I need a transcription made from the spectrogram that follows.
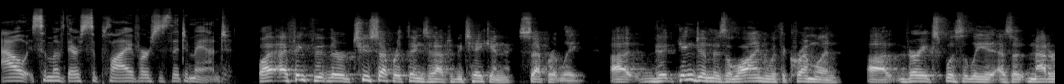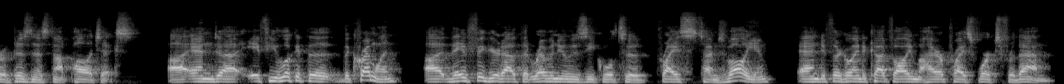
out some of their supply versus the demand? Well, I think that there are two separate things that have to be taken separately. Uh, the kingdom is aligned with the Kremlin uh, very explicitly as a matter of business, not politics. Uh, and uh, if you look at the the Kremlin, uh, they've figured out that revenue is equal to price times volume. And if they're going to cut volume, a higher price works for them.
